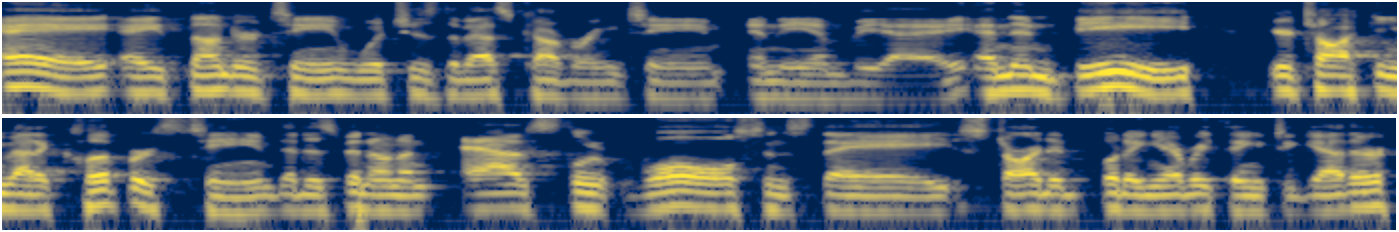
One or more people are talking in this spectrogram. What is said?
A, a Thunder team, which is the best covering team in the NBA, and then B, you're talking about a Clippers team that has been on an absolute roll since they started putting everything together.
